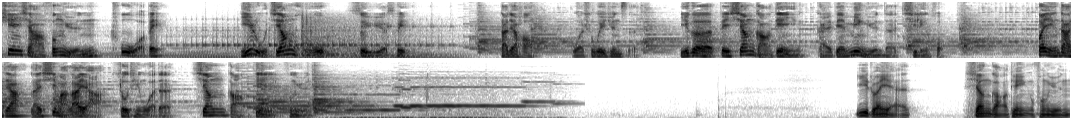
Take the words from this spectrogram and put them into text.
天下风云出我辈，一入江湖岁月催。大家好，我是魏君子，一个被香港电影改变命运的七零后。欢迎大家来喜马拉雅收听我的《香港电影风云》。一转眼，香港电影风云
